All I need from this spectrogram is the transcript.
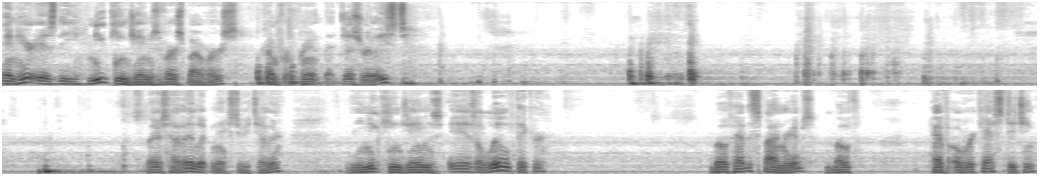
And here is the New King James verse by verse comfort print that just released. So there's how they look next to each other. The New King James is a little thicker. Both have the spine ribs. Both have overcast stitching.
